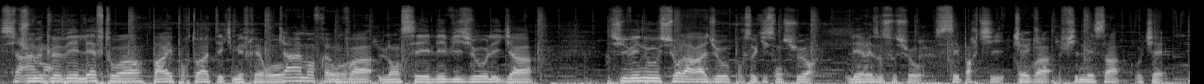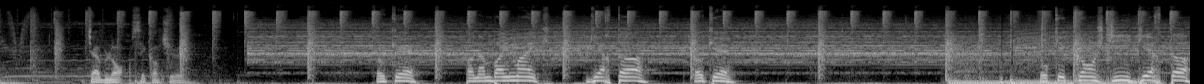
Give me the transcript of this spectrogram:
Si tu veux te lever, lève-toi. Pareil pour toi, Tekme frérot. carrément On frérot va lancer les visios, les gars. Suivez-nous sur la radio pour ceux qui sont sur les réseaux sociaux. C'est parti. Check. On va filmer ça. Ok. Cablan, c'est quand tu veux. Ok, Panam by Mike, Gerta, ok. Ok, quand je dis Gerta,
